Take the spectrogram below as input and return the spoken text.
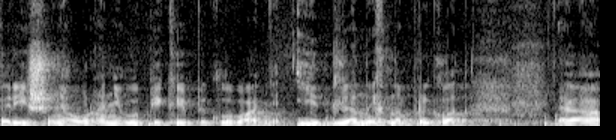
рішення органів опіки і піклування. І для них, наприклад, е,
